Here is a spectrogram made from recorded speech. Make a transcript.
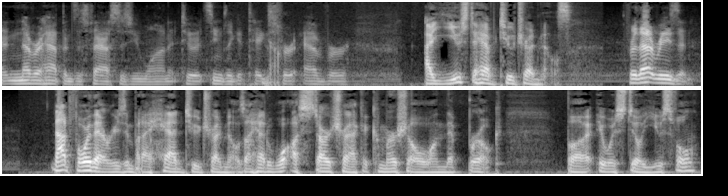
It never happens as fast as you want it to. It seems like it takes forever. I used to have two treadmills. For that reason. Not for that reason, but I had two treadmills. I had a Star Trac, a commercial one that broke, but it was still useful.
